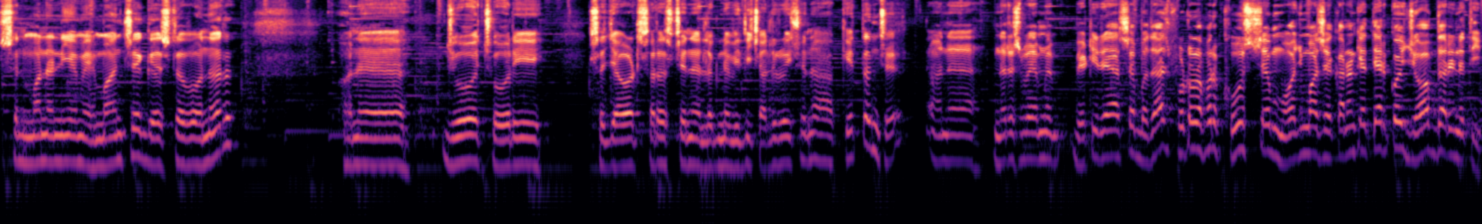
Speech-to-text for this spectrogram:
સન્માનનીય મહેમાન છે ગેસ્ટ ઓફ ઓનર અને જુઓ, ચોરી સજાવટ સરસ છે ને લગ્ન વિધિ ચાલી રહી છે ને આ કેતન છે. અને નરેશભાઈ એમને ભેટી રહ્યા છે. બધા જ ફોટોગ્રાફર ખુશ છે, મોજમાં છે. કારણ કે અત્યારે કોઈ જવાબદારી નથી.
